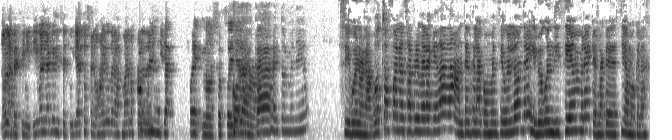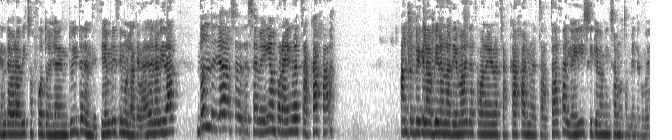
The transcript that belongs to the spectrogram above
No, la definitiva ya que dice tú, ya esto se nos ha ido de las manos fue Ah, la de bueno, ya fue. No, eso fue Con ya. las cajas y todo el meneo. Sí, bueno, en agosto fue nuestra primera quedada, antes de la convención en Londres, y luego en diciembre, que es la que decíamos que la gente habrá visto fotos ya en Twitter, en diciembre hicimos la quedada de Navidad, donde ya se, se veían por ahí nuestras cajas. Antes de que las viera nadie más, ya estaban ahí nuestras cajas, nuestras tazas, y ahí sí que nos hinchamos también de comer.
